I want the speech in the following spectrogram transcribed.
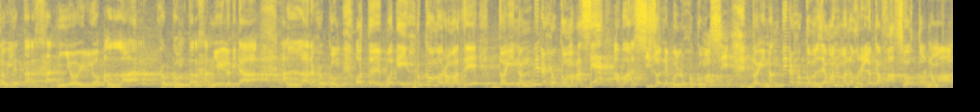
তাইলে তার খানিও হইল আল্লাহর হুকুম। তার খানি হইল কিটা আল্লাহর হুকুম। অতএব এই হুকুমের মাঝে দৈনন্দিন হুকুম আছে, আবার সিজনেবল হুকুম আছে। দৈনন্দিন হুকুম যেমন মনে করিল কা ফাঁস ওয়াক্তর নমাজ।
